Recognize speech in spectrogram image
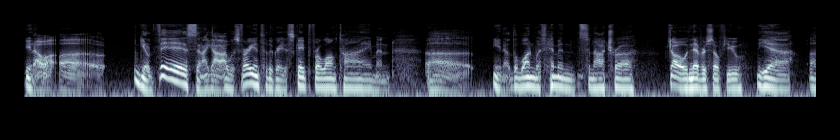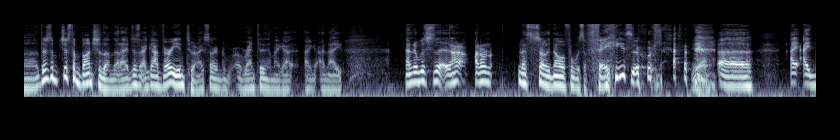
you know, uh, you know this, and I got I was very into The Great Escape for a long time, and uh, you know the one with him and Sinatra. Oh, never so few. Yeah. Uh, there's a, just a bunch of them that I just I got very into, and I started renting them. I got I, and I and it was uh, I, I don't necessarily know if it was a phase or not. Yeah. Uh, I, I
